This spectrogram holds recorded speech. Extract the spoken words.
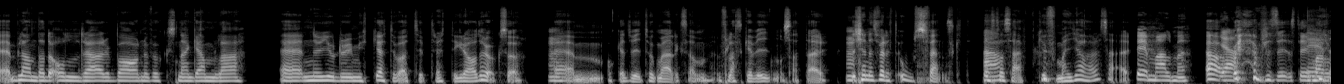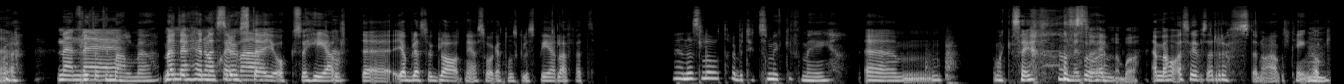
eh, blandade åldrar, barn och vuxna, gamla. Eh, nu gjorde det mycket att det var typ 30 grader också. Mm. Ehm, och att vi tog med liksom en flaska vin och satt där. Mm. Det kändes väldigt osvenskt. Ja. Nästan så här, gud får man göra så här? det är Malmö. Ja, Ja. precis, det är Malmö. Men, Flytta till eh, Malmö. Men om hennes själva- röst är ju också helt... Eh, jag blev så glad när jag såg att hon skulle spela, för att hennes låt har betytt så mycket för mig. Um, man kan säga Hon är så himla bra. Ja, men alltså, så här, rösten och allting. Mm. Och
